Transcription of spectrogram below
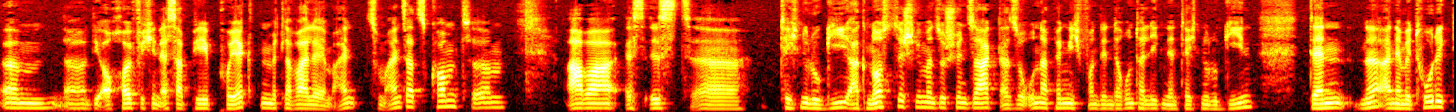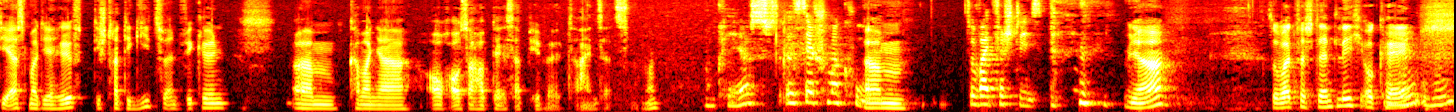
ähm, äh, die auch häufig in SAP-Projekten mittlerweile im Ein zum Einsatz kommt, ähm, aber es ist äh, technologieagnostisch, wie man so schön sagt, also unabhängig von den darunterliegenden Technologien. Denn ne, eine Methodik, die erstmal dir hilft, die Strategie zu entwickeln, ähm, kann man ja auch außerhalb der SAP-Welt einsetzen. Ne? Okay, das, ist ja schon mal cool. Ähm, Soweit verstehst. ja, soweit verständlich, okay. Mhm, mhm,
